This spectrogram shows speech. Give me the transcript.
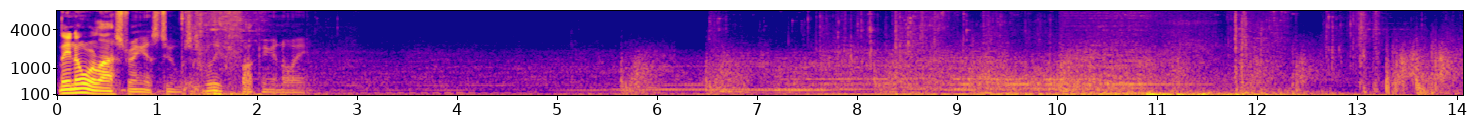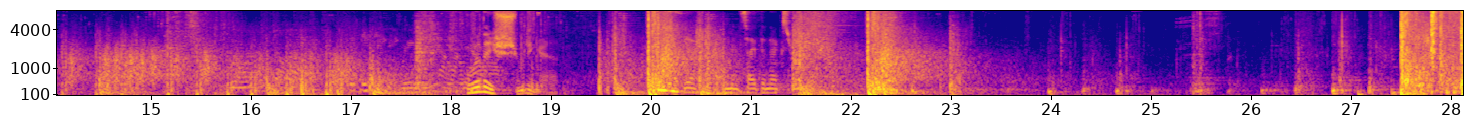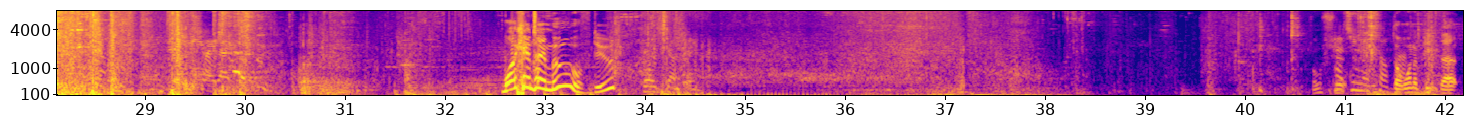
They know where last ring is too, which is really fucking annoying. They shooting at? Yeah, I'm inside the next room. Why can't I move, dude? Jumping. Oh shit. Don't want to peek that.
